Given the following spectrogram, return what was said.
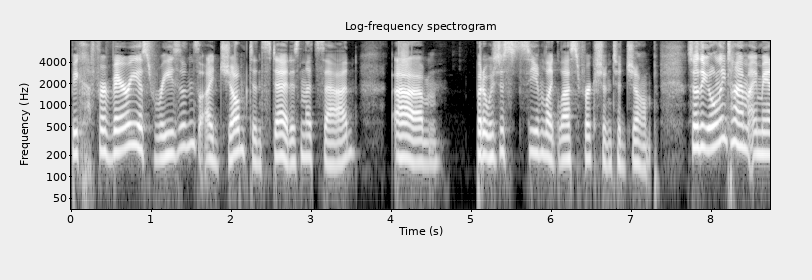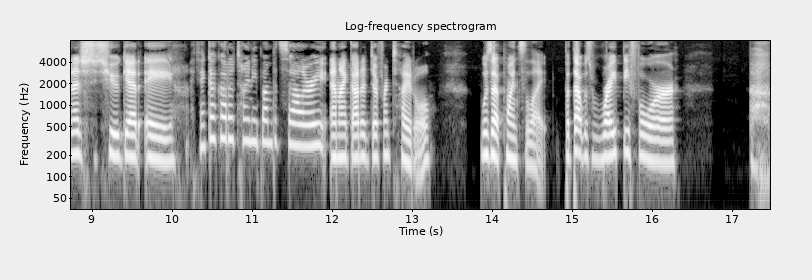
because for various reasons, I jumped instead. Isn't that sad? Um, but it was just seemed like less friction to jump. So the only time I managed to get a, think I got a tiny bump in salary and I got a different title was at Points of Light. But that was right before uh,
